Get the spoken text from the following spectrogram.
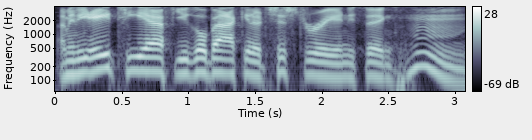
I mean, the ATF, you go back in its history and you think, hmm,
